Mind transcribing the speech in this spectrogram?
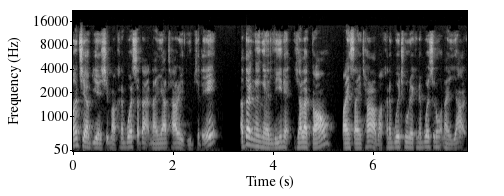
One Championship မှာခဏပွဲဆက်တိုက်အနိုင်ရထားတဲ့သူဖြစ်တယ်အသက်ငယ်ငယ်လေးနဲ့ရလက်ကောင်းပိုင်ဆိုင်ထားတာပါခဏပွဲထိုးတယ်ခဏပွဲစလုံးအနိုင်ရတယ်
